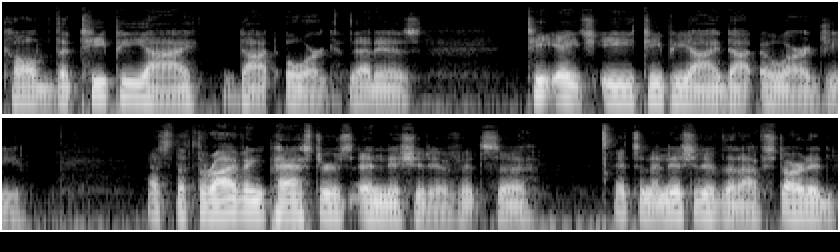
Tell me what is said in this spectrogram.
called thetpi.org. That is thetpi.org. That's the Thriving Pastors Initiative. It's a it's an initiative that I've started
